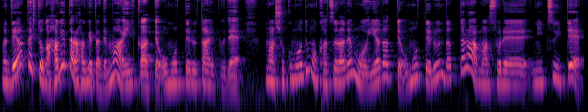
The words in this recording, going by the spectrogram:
まあ、出会った人がハゲたらハゲたでまあいいかって思ってるタイプで、まあ植毛でもカツラでも嫌だって思ってるんだったら、まあそれについて、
